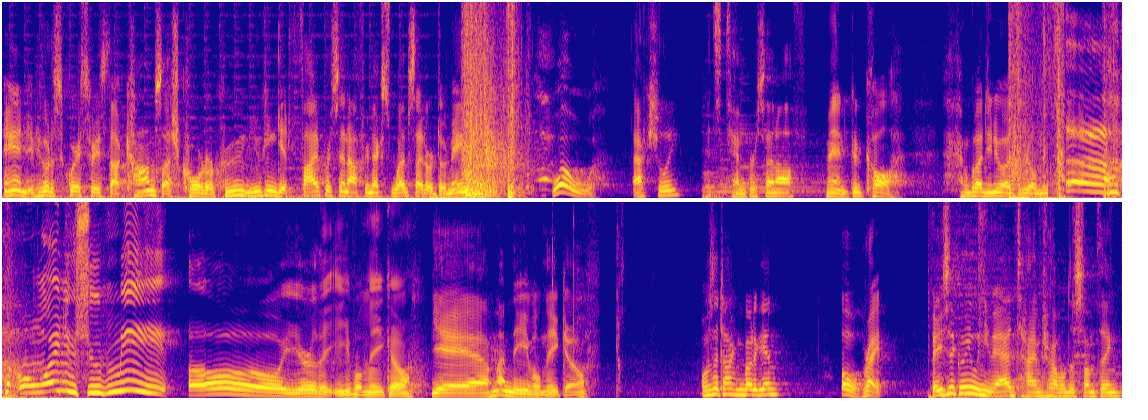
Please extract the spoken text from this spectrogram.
And if you go to squarespace.com slash corridor crew, you can get 5% off your next website or domain. Whoa, actually, it's 10% off. Man, good call. I'm glad you knew I was real. Ah, why'd you shoot me? Oh, you're the evil Niko. Yeah, I'm the evil Niko. What was I talking about again? Oh, right. Basically, when you add time travel to something,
